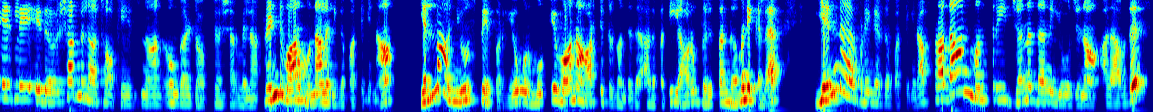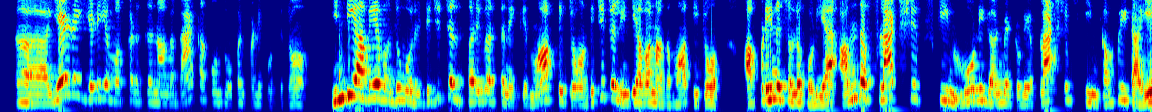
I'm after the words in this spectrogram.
நேர்களே இது ஷர்மிளா டாக்கேஸ். நான் உங்கள் டாக்டர் ஷர்மிளா. ரெண்டு வாரம் முன்னால நீங்க பாத்தீங்கன்னா எல்லா நியூஸ் பேப்பர்லயும் ஒரு முக்கியமான ஆர்டிக்கல் வந்தது. அதை பத்தி யாரும் பெருசா கவனிக்கல. என்ன அப்படிங்கறத பாத்தீங்கன்னா பிரதான் மந்திரி ஜனதன் யோஜனா அதாவது ஏழை எளிய மக்களுக்கு நாங்க பேங்க் அக்கவுண்ட் ஓபன் பண்ணி கொடுத்துட்டோம். இந்தியாவே வந்து ஒரு டிஜிட்டல் பரிவர்த்தனைக்கு மாத்திட்டோம். டிஜிட்டல் இந்தியாவா நாங்க மாத்திட்டோம் அப்படின்னு சொல்லக்கூடிய அந்த பிளாக்ஷிப் ஸ்கீம் மோடி கவர்மெண்ட்டுடைய பிளாக்ஷிப் ஸ்கீம் கம்ப்ளீட் ஆகி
